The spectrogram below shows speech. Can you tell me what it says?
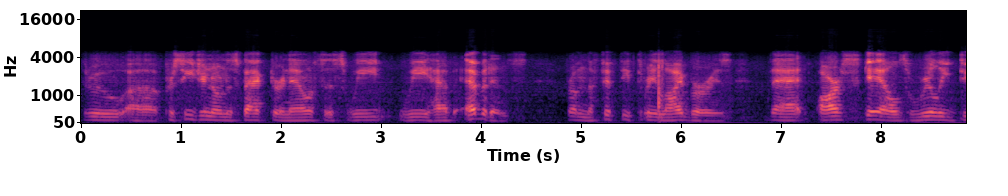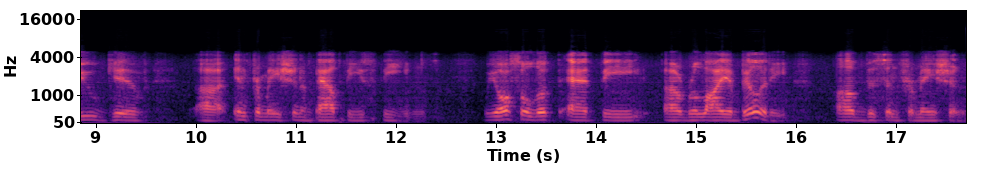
Through a procedure known as factor analysis, we, we have evidence from the 53 libraries that our scales really do give uh, information about these themes. We also looked at the uh, reliability of this information,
